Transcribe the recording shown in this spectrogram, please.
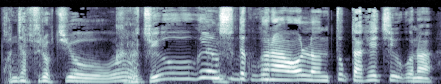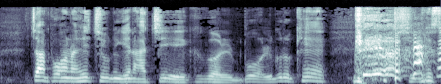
번잡스럽지요. 그렇죠. 그냥 순대국 하나 얼른 뚝딱 해치우거나 짬뽕 하나 해치우는 게 낫지. 그걸 뭘 그렇게 집에서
